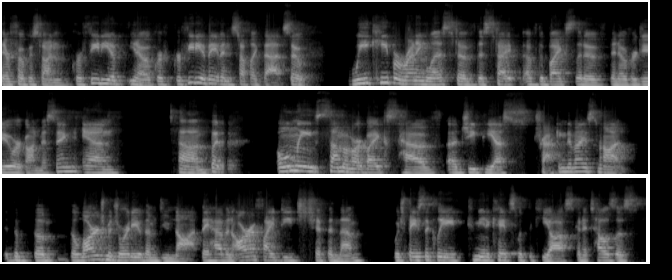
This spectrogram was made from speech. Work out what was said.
they're focused on graffiti, you know, gra- graffiti abatement and stuff like that. So we keep a running list of the type of the bikes that have been overdue or gone missing, and um, but only some of our bikes have a GPS tracking device, not the, the, the large majority of them do not. They have an RFID chip in them, which basically communicates with the kiosk and it tells us,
